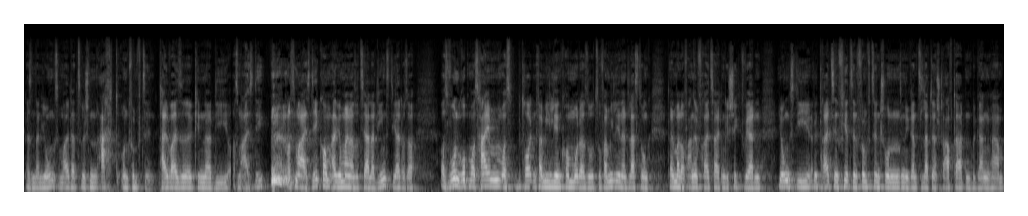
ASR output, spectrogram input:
Das sind dann Jungs im Alter zwischen 8 und 15. Teilweise Kinder, die aus dem ASD, aus dem ASD kommen, allgemeiner sozialer Dienst, die halt aus der aus Wohngruppen, aus Heimen, aus betreuten Familien kommen oder so zur Familienentlastung dann mal auf Angelfreizeiten geschickt werden. Jungs, die mit 13, 14, 15 schon eine ganze Latte Straftaten begangen haben.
